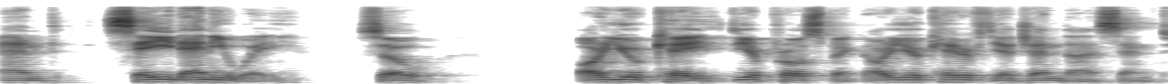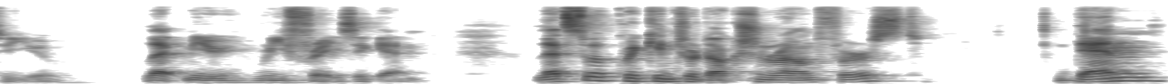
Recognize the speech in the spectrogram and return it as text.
and say it anyway. So, are you okay, dear prospect? Are you okay with the agenda I sent to you? Let me rephrase again. Let's do a quick introduction round first. Then,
